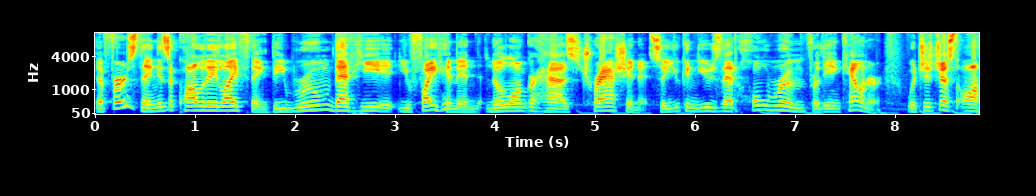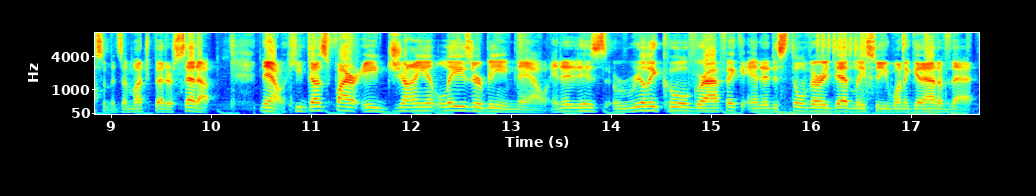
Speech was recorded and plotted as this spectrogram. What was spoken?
The first thing is a quality of life thing. The room that he you fight him in no longer has trash in it, so you can use that whole room for the encounter, which is just awesome. It's a much better setup. Now, he does fire a giant laser beam now, and it is a really cool graphic, and it is still very deadly, so you want to get out of that.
